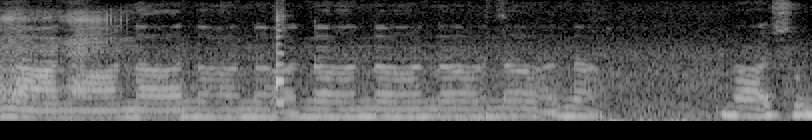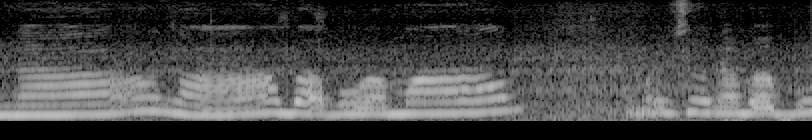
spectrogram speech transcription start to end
না না না না না না না না না না না শোনা না বাবু আমার আমার সোনা বাবু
